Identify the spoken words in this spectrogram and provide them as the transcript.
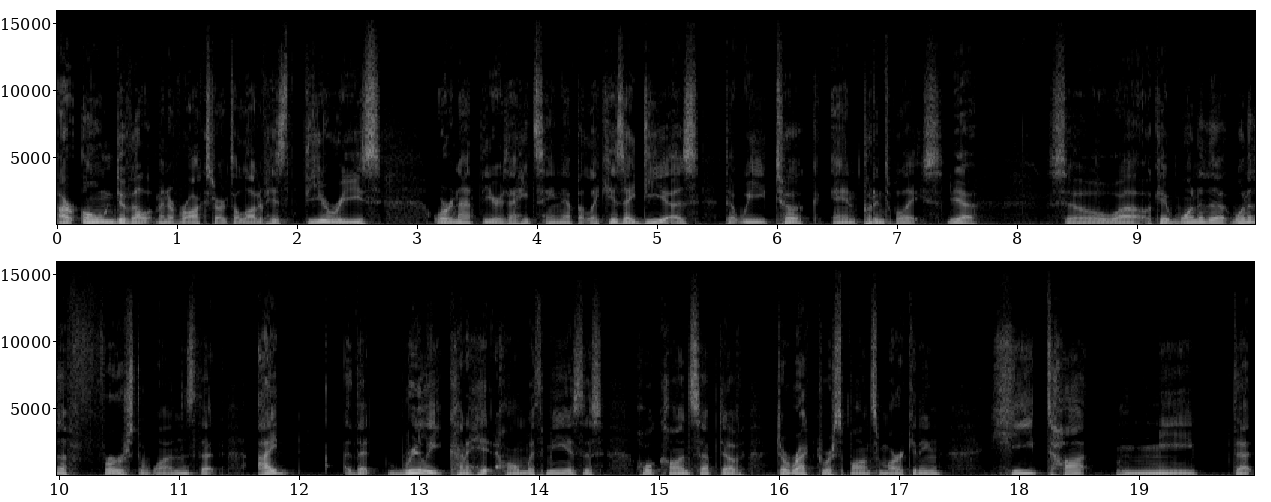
our own development of Rockstar. It's a lot of his theories or not theories, I hate saying that, but like his ideas that we took and put into place. Yeah. So uh, okay, one of the one of the first ones that I that really kind of hit home with me is this whole concept of direct response marketing. He taught me that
